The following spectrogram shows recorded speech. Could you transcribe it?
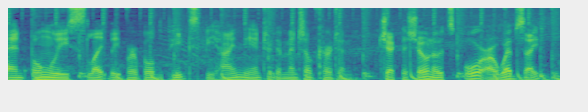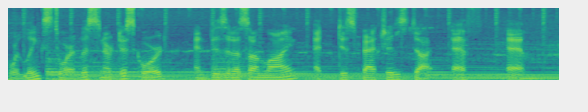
and only slightly purpled peeks behind the interdimensional curtain. Check the show notes or our website for links to our listener Discord, and visit us online at dispatches.fm.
